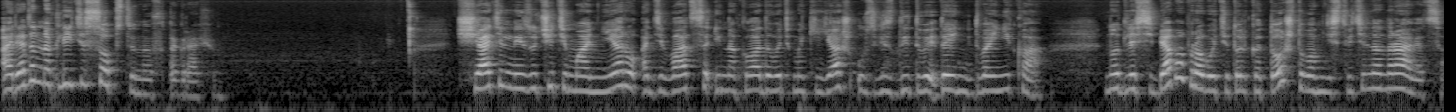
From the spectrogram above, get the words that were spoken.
а рядом наклейте собственную фотографию. Тщательно изучите манеру одеваться и накладывать макияж у звезды двойника. Но для себя попробуйте только то, что вам действительно нравится.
